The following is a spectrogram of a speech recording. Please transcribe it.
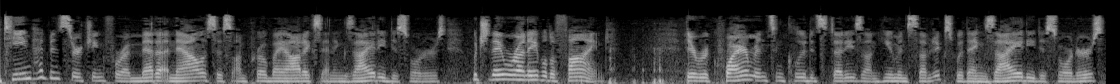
team had been searching for a meta analysis on probiotics and anxiety disorders, which they were unable to find. Their requirements included studies on human subjects with anxiety disorders,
